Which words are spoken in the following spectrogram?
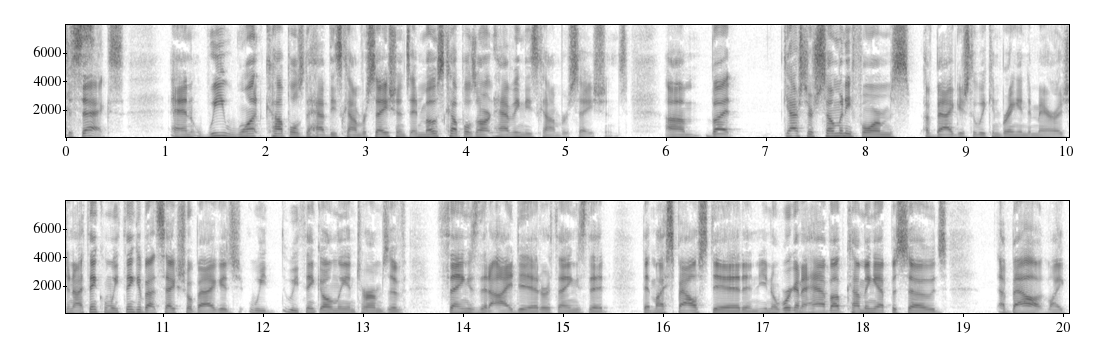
to sex. And we want couples to have these conversations, and most couples aren't having these conversations. Um, but gosh, there's so many forms of baggage that we can bring into marriage. And I think when we think about sexual baggage, we we think only in terms of things that I did or things that that my spouse did. And you know, we're going to have upcoming episodes about like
